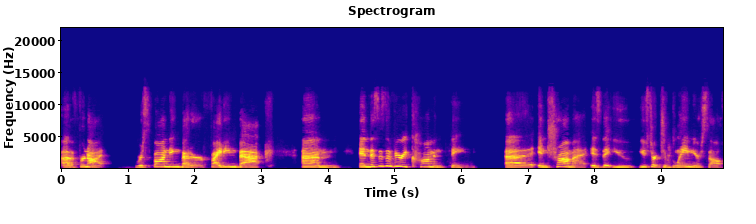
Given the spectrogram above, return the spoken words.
uh, for not responding better, fighting back. Um, and this is a very common thing uh, in trauma is that you you start to blame yourself.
